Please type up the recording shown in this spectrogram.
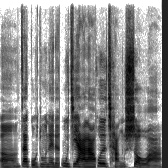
嗯、呃、在国度内的物价啦或者长寿啊。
